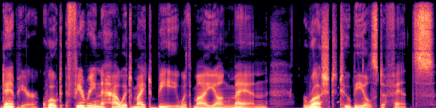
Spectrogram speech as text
Dampier, quote, fearing how it might be with my young man, rushed to Beale's defense.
